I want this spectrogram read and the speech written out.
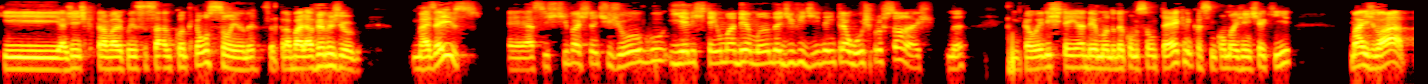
Que a gente que trabalha com isso sabe quanto que é um sonho, né? Você trabalhar vendo o jogo. Mas é isso. É assistir bastante jogo e eles têm uma demanda dividida entre alguns profissionais, né? Então eles têm a demanda da comissão técnica, assim como a gente aqui. Mas lá,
